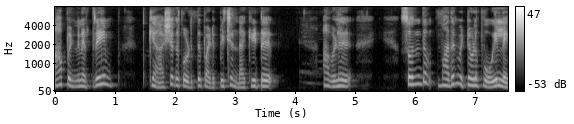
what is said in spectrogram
ആ പെണ്ണിന് എത്രയും ക്യാഷൊക്കെ കൊടുത്ത് പഠിപ്പിച്ചുണ്ടാക്കിയിട്ട് അവൾ സ്വന്തം മതം വിട്ടവൾ പോയില്ലേ?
